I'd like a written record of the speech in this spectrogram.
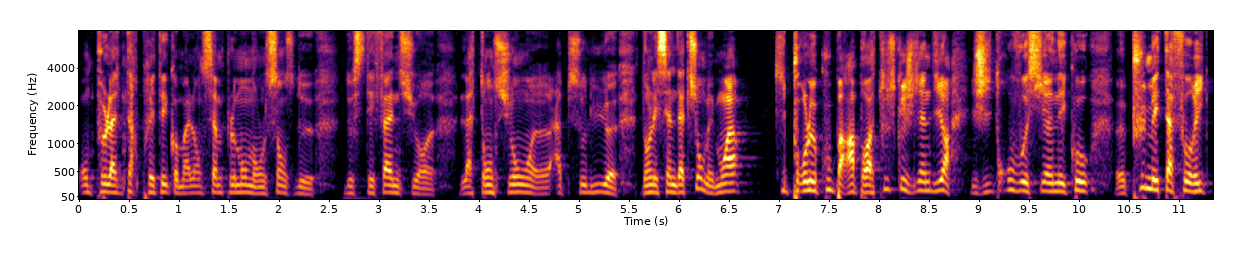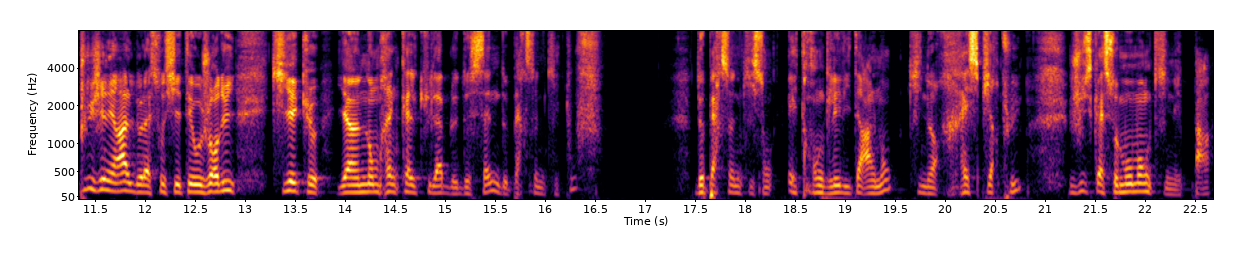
on peut l'interpréter comme allant simplement dans le sens de, de Stéphane sur euh, la tension euh, absolue dans les scènes d'action, mais moi, qui pour le coup, par rapport à tout ce que je viens de dire, j'y trouve aussi un écho euh, plus métaphorique, plus général de la société aujourd'hui, qui est qu'il y a un nombre incalculable de scènes de personnes qui étouffent, de personnes qui sont étranglées littéralement, qui ne respirent plus, jusqu'à ce moment qui n'est pas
